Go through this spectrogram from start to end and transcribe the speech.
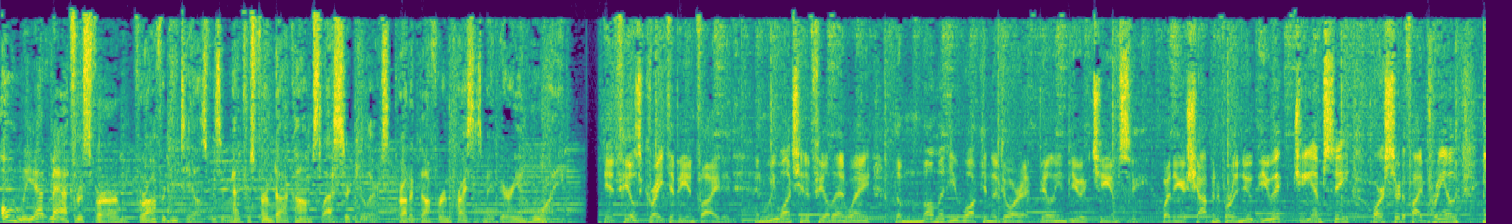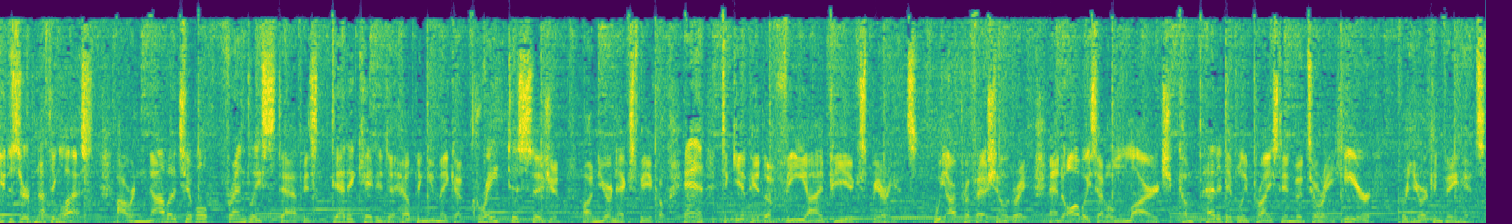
Only at Mattress Firm. For offer details, visit mattressfirm.com slash circulars. Product offer and prices may vary in Hawaii. It feels great to be invited, and we want you to feel that way the moment you walk in the door at Billion Buick GMC. Whether you're shopping for a new Buick, GMC, or certified pre-owned, you deserve nothing less. Our knowledgeable, friendly staff is dedicated to helping you make a great decision on your next vehicle and to give you the VIP experience. We are professional grade and always have a large, competitively priced inventory here for your convenience.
